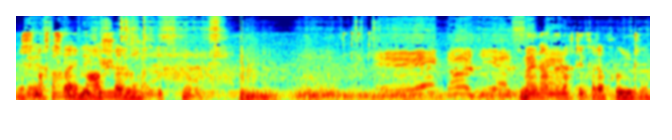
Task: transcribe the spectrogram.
Müssen noch zwei Marschälle. Marschall Immerhin haben wir noch die Katapulte.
